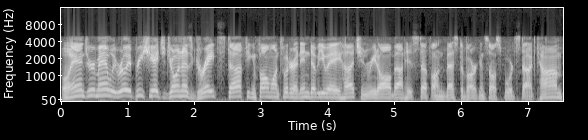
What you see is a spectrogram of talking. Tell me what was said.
Well, Andrew, man, we really appreciate you joining us. Great stuff. You can follow him on Twitter at NWA Hutch and read all about his stuff on bestofarkansassports.com.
